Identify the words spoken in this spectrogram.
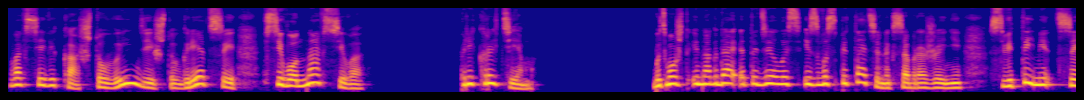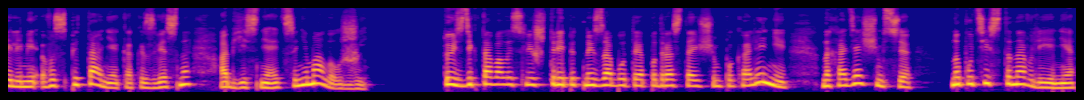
во все века, что в Индии, что в Греции, всего-навсего прикрытием? Быть может, иногда это делалось из воспитательных соображений, святыми целями воспитания, как известно, объясняется немало лжи то есть диктовалось лишь трепетной заботой о подрастающем поколении, находящемся на пути становления,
